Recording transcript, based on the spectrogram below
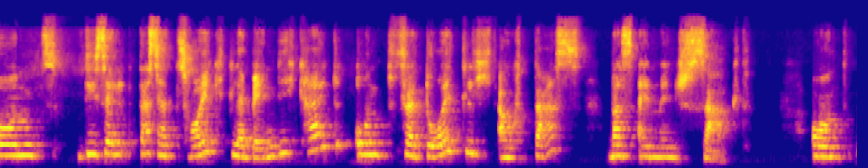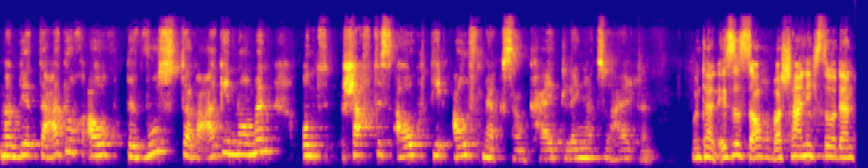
Und diese, das erzeugt Lebendigkeit und verdeutlicht auch das, was ein Mensch sagt. Und man wird dadurch auch bewusster wahrgenommen und schafft es auch, die Aufmerksamkeit länger zu halten. Und dann ist es auch wahrscheinlich so, dann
